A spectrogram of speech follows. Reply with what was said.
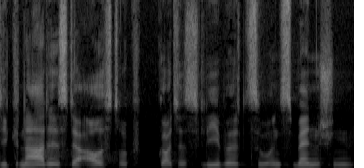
Die Gnade ist der Ausdruck Gottes Liebe zu uns Menschen.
